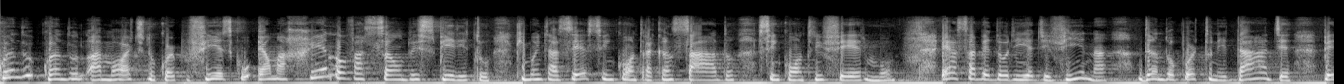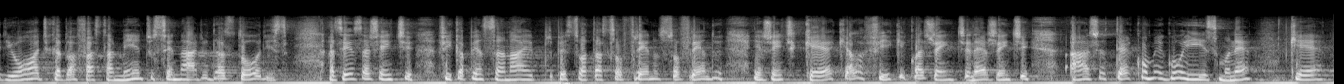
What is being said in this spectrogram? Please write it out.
Quando, quando a morte no corpo físico é uma renovação do espírito, que muitas vezes se encontra cansado, se encontra enfermo. É a sabedoria divina dando oportunidade periódica do afastamento, o cenário das dores. Às vezes a gente fica pensando, ah, a pessoa está sofrendo, sofrendo, e a gente quer que ela fique com a gente, né? A gente age até como egoísmo, né? Que é,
